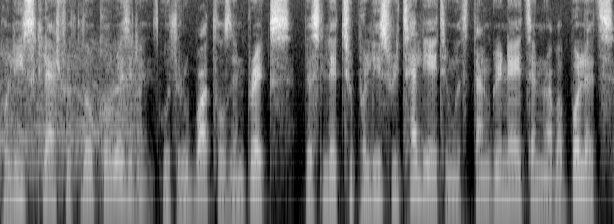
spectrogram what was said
police clashed with local residents who threw bottles and bricks. This led to police retaliating with stun grenades and rubber bullets.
